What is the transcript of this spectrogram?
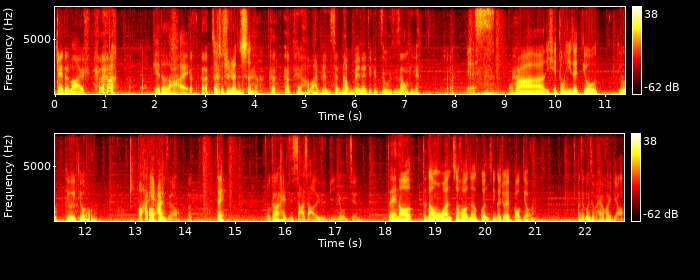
，get alive，Get alive，这就是人生啊 不要把人生浪费在这个柱子上面。，yes，我把一些东西再丢丢丢一丢好了，哦，它可以按着哦。OK，对我刚刚还一直傻傻的一直点右键，对，然后等到磨完之后，那个棍子应该就会爆掉了。啊，这棍子还会坏掉。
